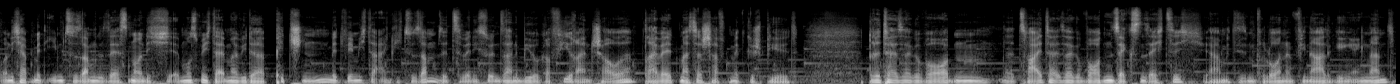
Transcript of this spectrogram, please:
Und ich habe mit ihm zusammengesessen und ich muss mich da immer wieder pitchen, mit wem ich da eigentlich zusammensitze, wenn ich so in seine Biografie reinschaue. Drei Weltmeisterschaften mitgespielt. Dritter ist er geworden, äh, Zweiter ist er geworden, 66, ja, mit diesem verlorenen Finale gegen England.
